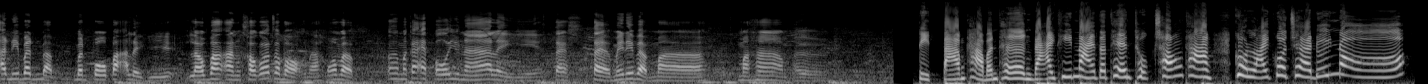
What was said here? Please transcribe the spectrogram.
อันนี้มันแบบมันโปปะอะไรอย่างงี้ แล้วบางอันเขาก็จะบอกนะว่าแบบเออมันก็แอบโปอยู่นะอะไรอย่างงี้ แต่แต่ไม่ได้แบบมามาห้ามเออ ติดตามข่าวบันเทิงได้ที่นายตะเทนทุกช่องทาง กดไลค์กดแชร์ด้วยเนาะ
